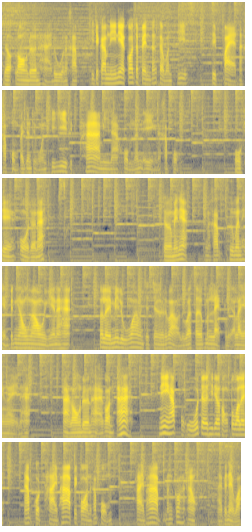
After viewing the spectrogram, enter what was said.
เดี๋ยวลองเดินหาดูนะครับ กิจกรรมนี้เนี่ยก็จะเป็นตั้งแต่วันที่ 18 นะครับผมไปจนถึงวันที่ 25 มีนาคมนั่นเองนะครับผม โอเค โอ้เดี๋ยวนะ เจอไหมเนี่ยนะครับ คือมันเห็นเป็นเงาเงาอย่างเงี้ยนะฮะ ก็เลยไม่รู้ว่ามันจะเจอหรือเปล่า หรือว่าเซิร์ฟมันแหลกหรืออะไรยังไงนะฮะ อะลองเดินหาก่อน อะนี่ครับ โอ้โห เจอทีเดียว 2 ตัวเลยนะครับ กดถ่ายภาพไปก่อนครับผม ถ่ายภาพมันก็เอาหายไปไหนวะ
